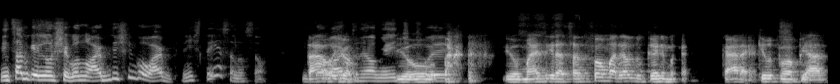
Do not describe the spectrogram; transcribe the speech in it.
A gente sabe que ele não chegou no árbitro e xingou o árbitro. A gente tem essa noção. Tá, então, João, realmente e o, foi... e o mais engraçado foi o amarelo do Kahneman, cara. Cara, aquilo foi uma piada.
